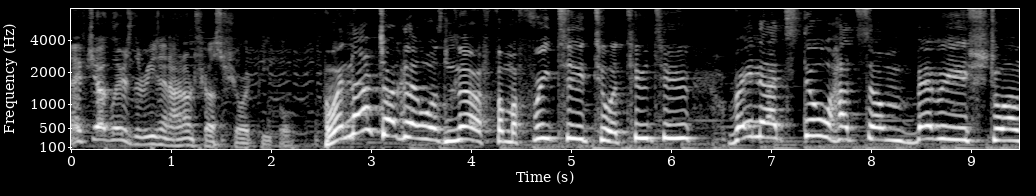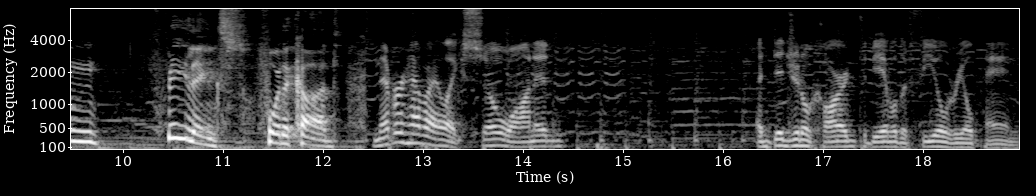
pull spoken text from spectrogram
Knife Juggler is the reason I don't trust short people. When Knife Juggler was nerfed from a 3-2 to a 2-2, Reynad still had some very strong feelings for the card. Never have I like so wanted a digital card to be able to feel real pain.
